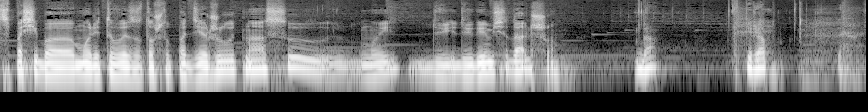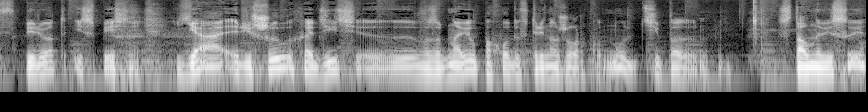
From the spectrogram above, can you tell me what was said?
Спасибо Море ТВ за то, что поддерживают нас. Мы дви- двигаемся дальше. Да. Вперед. вперед из песней. Я решил ходить, э, возобновил походы в тренажерку. Ну, типа, стал на весы,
